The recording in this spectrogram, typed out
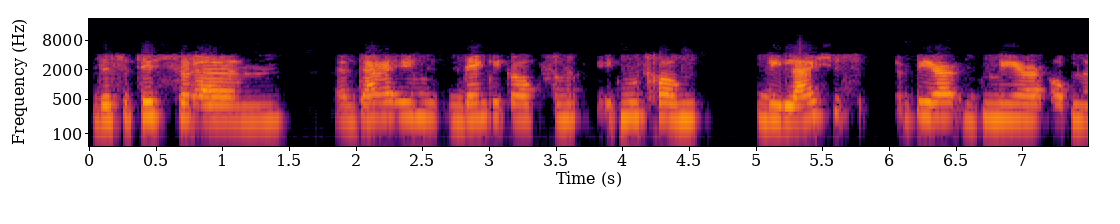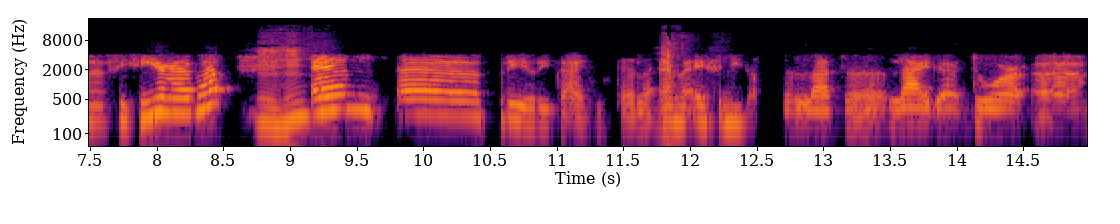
Dus het is, ehm, daarin denk ik ook van, ik moet gewoon die lijstjes weer meer op mijn vizier hebben. Mhm. En eh, prioriteiten stellen. Ja. En me even niet laten leiden door ehm,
